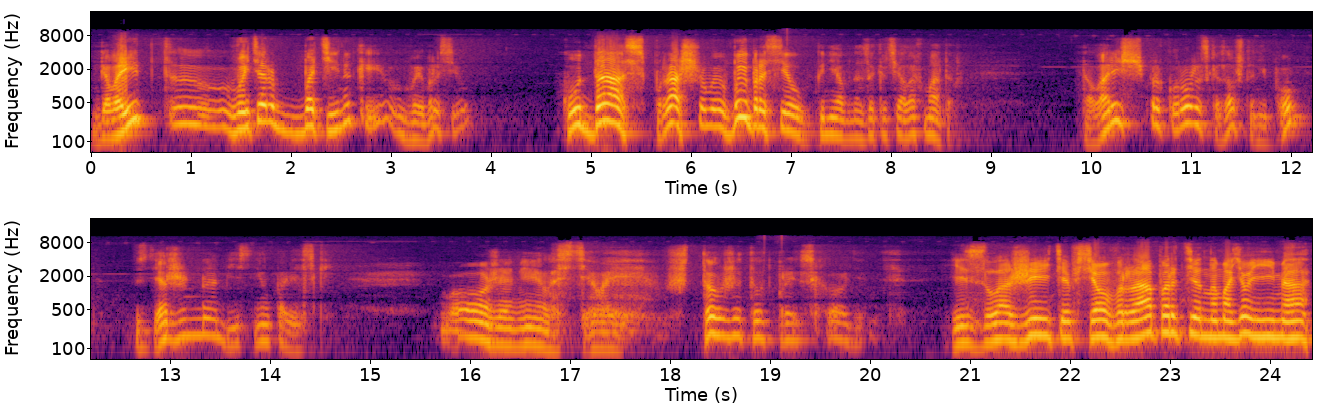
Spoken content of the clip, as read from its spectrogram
«Говорит, э, вытер ботинок и выбросил». «Куда, спрашиваю, выбросил?» — гневно закричал Ахматов. Товарищ прокурора сказал, что не помнит. Сдержанно объяснил Павельский. Боже милостивый, что же тут происходит? Изложите все в рапорте на мое имя,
